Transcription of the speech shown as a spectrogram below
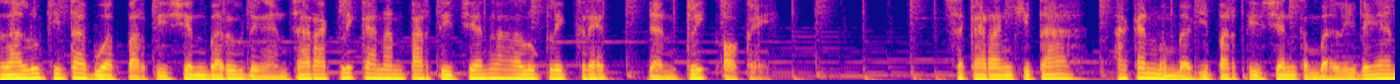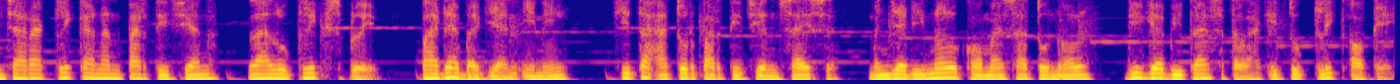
Lalu kita buat partition baru dengan cara klik kanan partition lalu klik create dan klik OK. Sekarang kita akan membagi partition kembali dengan cara klik kanan partition lalu klik split. Pada bagian ini, kita atur partition size menjadi 0,10 GB setelah itu klik OK.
